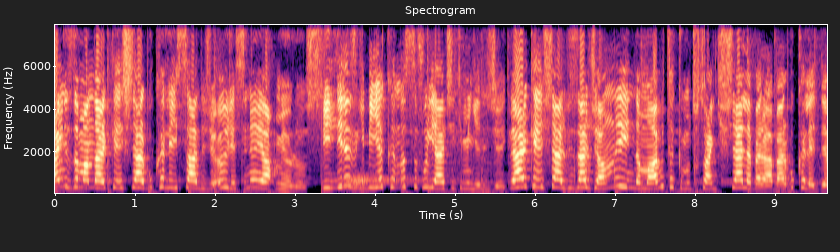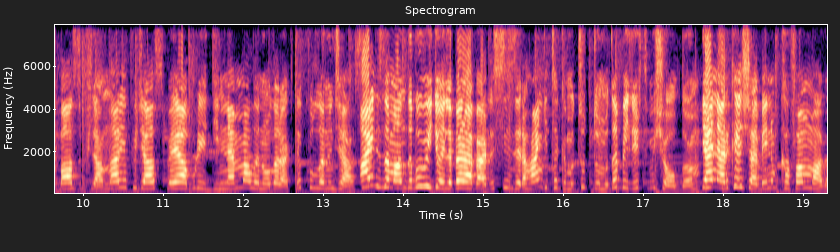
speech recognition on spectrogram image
Aynı zamanda arkadaşlar bu kaleyi sadece öylesine yapmıyoruz. Bildiğiniz gibi yakında sıfır yer çekimi gelecek. Ve arkadaşlar bizler canlı yayında mavi takımı tutan kişilerle beraber bu kalede bazı planlar yapacağız veya burayı dinlenme alanı olarak da kullanacağız. Aynı zamanda bu videoyla beraber de sizlere hangi takımı tuttuğumu da belirtmiş oldum. Yani arkadaşlar benim kafam mavi.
